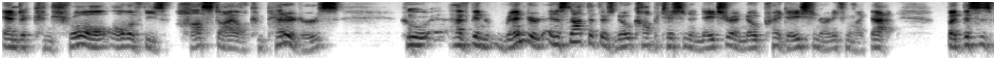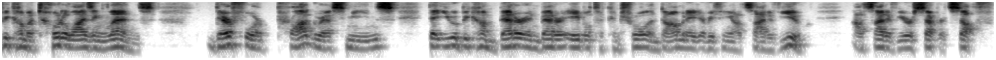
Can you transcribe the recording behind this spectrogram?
and to control all of these hostile competitors who have been rendered. And it's not that there's no competition in nature and no predation or anything like that but this has become a totalizing lens. Therefore progress means that you will become better and better able to control and dominate everything outside of you outside of your separate self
